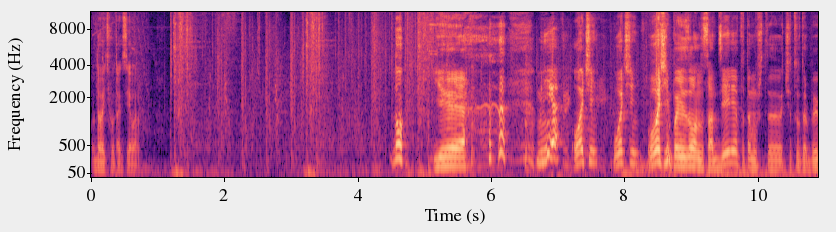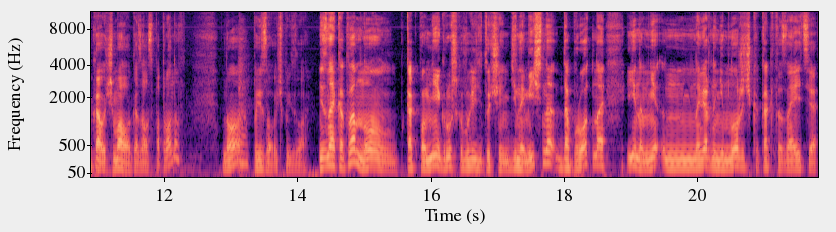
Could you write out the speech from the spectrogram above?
давайте вот так сделаем. Ну, е yeah. Мне очень, очень, очень повезло на самом деле, потому что что-то у дробовика очень мало оказалось патронов. Но повезло, очень повезло. Не знаю, как вам, но, как по мне, игрушка выглядит очень динамично, добротно и на мне, наверное, немножечко как-то, знаете,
